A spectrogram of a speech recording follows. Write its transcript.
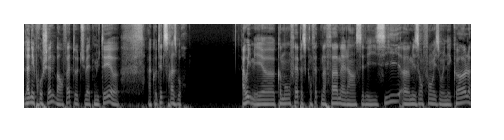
l'année prochaine, bah en fait, tu vas être muté à côté de Strasbourg. Ah oui, mais euh, comment on fait? Parce qu'en fait, ma femme, elle a un CDI ici, euh, mes enfants, ils ont une école,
